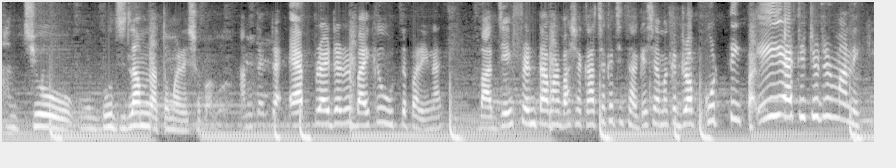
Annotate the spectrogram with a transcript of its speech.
আজো বুঝলাম না তোমার এসব। আমি তো একটা অ্যাপ রাইডারের বাইকেও উঠতে পারি না। বা যে ফ্রেন্ডটা আমার বাসার কাছাকাছি থাকে সে আমাকে ড্রপ করতেই পারে। এই অ্যাটিটিউডের মানে কি?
